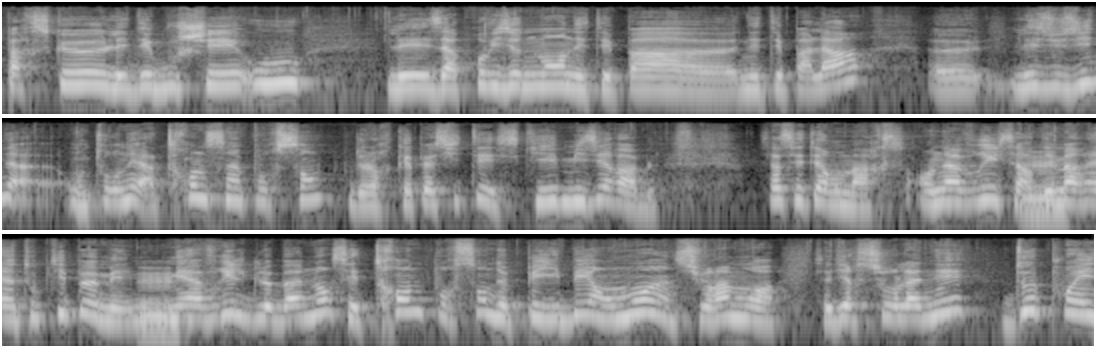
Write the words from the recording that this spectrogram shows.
parce que les débouchés ou les approvisionnements n'étaient pas, euh, pas là, euh, les usines ont tourné à 35% de leur capacité, ce qui est misérable. Ça, c'était en mars. En avril, ça a mm. redémarré un tout petit peu, mais, mm. mais avril, globalement, c'est 30% de PIB en moins sur un mois. C'est-à-dire sur l'année, 2,5 points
